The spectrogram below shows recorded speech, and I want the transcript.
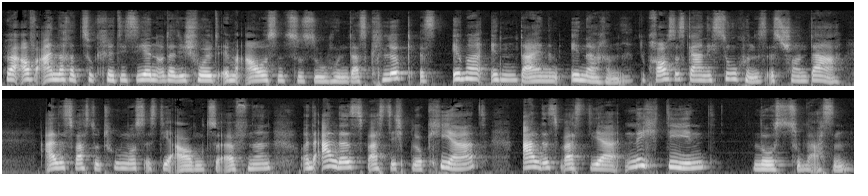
Hör auf, andere zu kritisieren oder die Schuld im Außen zu suchen. Das Glück ist immer in deinem Inneren. Du brauchst es gar nicht suchen, es ist schon da. Alles, was du tun musst, ist die Augen zu öffnen und alles, was dich blockiert, alles, was dir nicht dient, loszulassen.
